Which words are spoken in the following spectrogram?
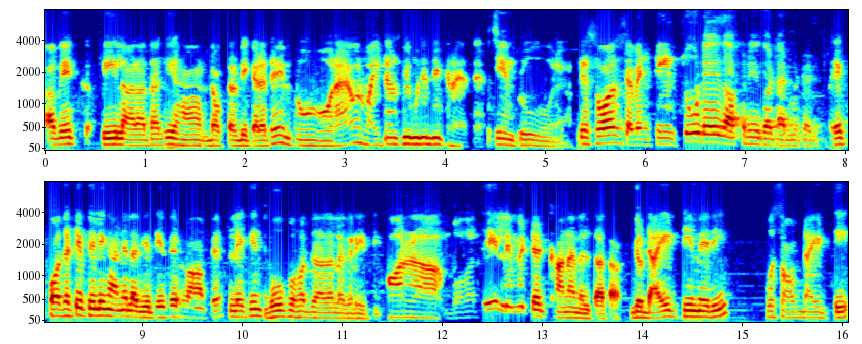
अब एक फील आ रहा था कि हाँ डॉक्टर भी कह रहे थे इम्प्रूव हो रहा है और वाइटल्स भी मुझे दिख रहे थे कि इम्प्रूव हो रहा है। This was seventeen two days after you got admitted एक पॉजिटिव फीलिंग आने लगी थी फिर वहाँ पे लेकिन भूख बहुत ज़्यादा लग रही थी। और बहुत ही लिमिटेड खाना मिलता था। जो डाइट थी मेरी वो सॉफ्ट डाइट थी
